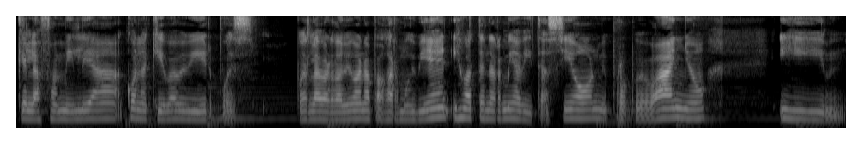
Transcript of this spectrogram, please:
que la familia con la que iba a vivir, pues, pues la verdad me iban a pagar muy bien, iba a tener mi habitación, mi propio baño y,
